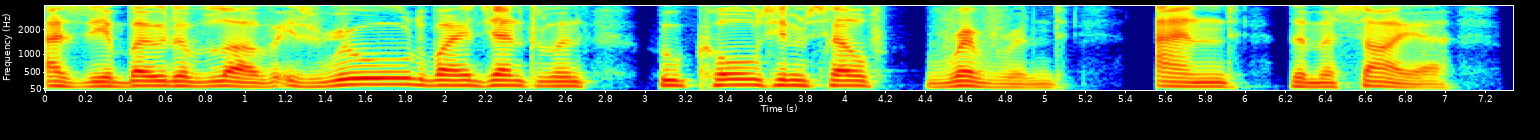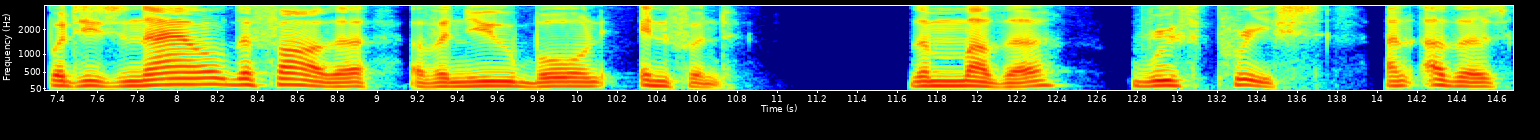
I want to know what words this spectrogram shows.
as the Abode of Love is ruled by a gentleman who calls himself Reverend and the Messiah, but is now the father of a new-born infant. The mother, Ruth Priest, and others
